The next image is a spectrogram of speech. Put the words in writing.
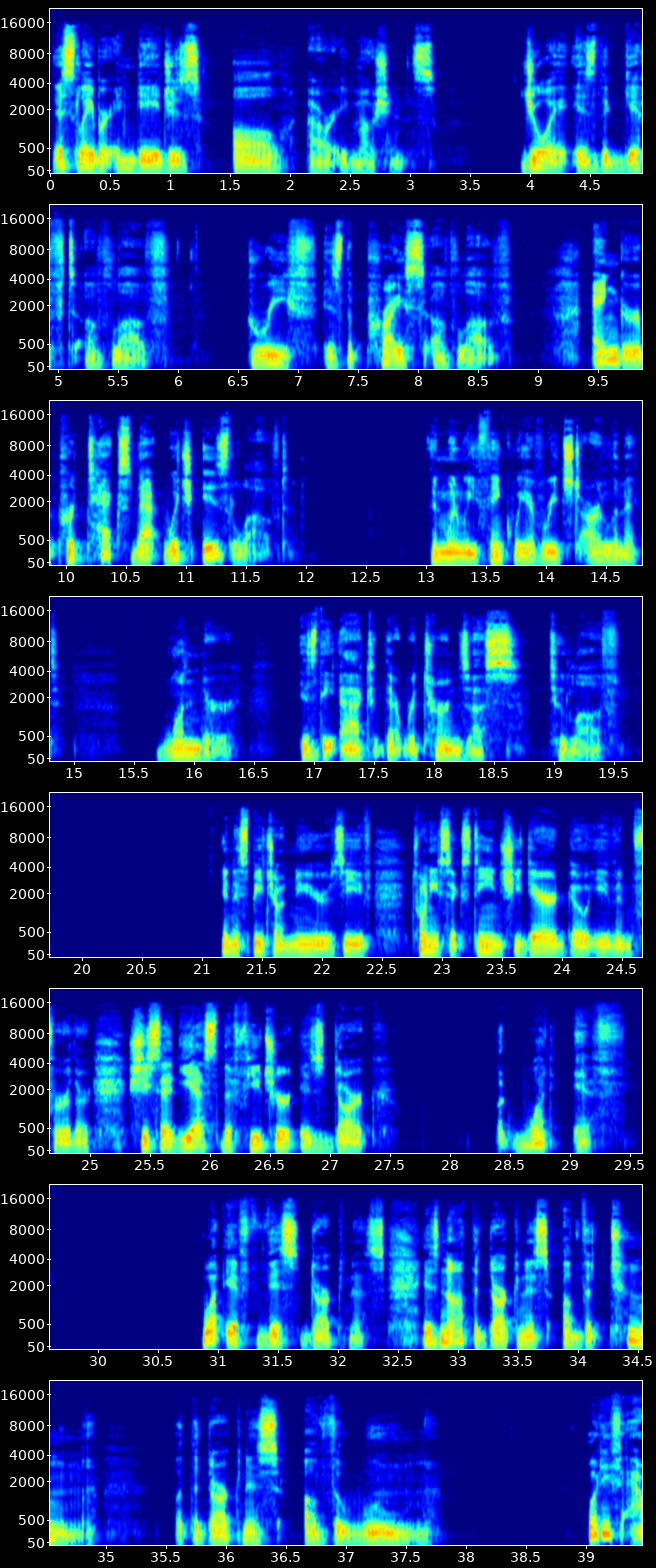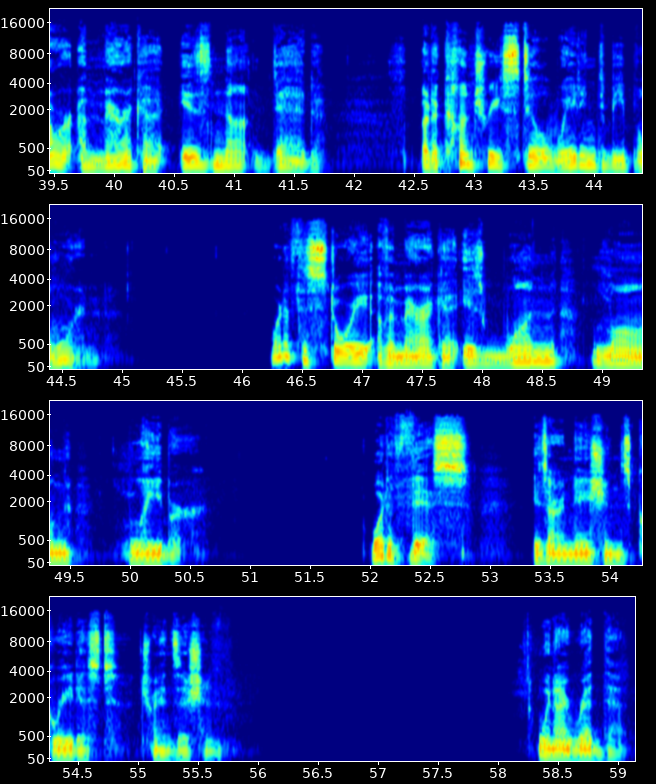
This labor engages all our emotions. Joy is the gift of love. Grief is the price of love. Anger protects that which is loved. And when we think we have reached our limit, wonder is the act that returns us to love. In a speech on New Year's Eve 2016, she dared go even further. She said, Yes, the future is dark, but what if? What if this darkness is not the darkness of the tomb, but the darkness of the womb? What if our America is not dead, but a country still waiting to be born? What if the story of America is one long labor? What if this is our nation's greatest transition? When I read that,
